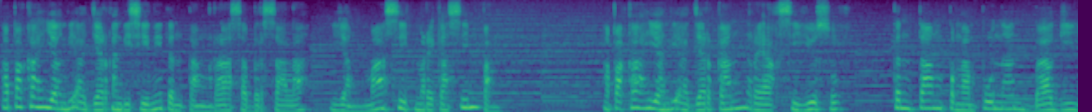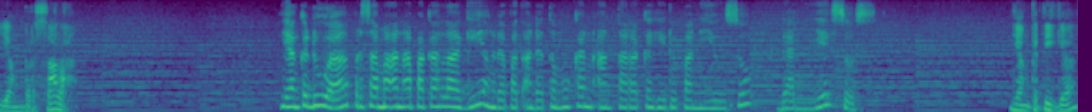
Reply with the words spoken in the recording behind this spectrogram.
Apakah yang diajarkan di sini tentang rasa bersalah yang masih mereka simpan? Apakah yang diajarkan reaksi Yusuf tentang pengampunan bagi yang bersalah. Yang kedua, persamaan apakah lagi yang dapat Anda temukan antara kehidupan Yusuf dan Yesus? Yang ketiga,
